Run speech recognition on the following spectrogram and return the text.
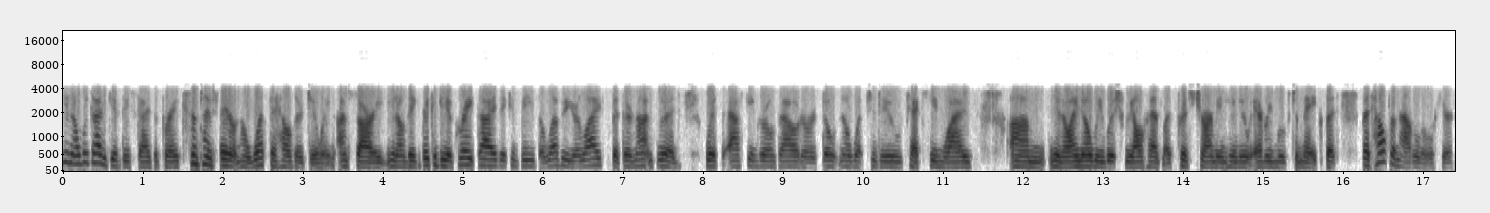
you know, we got to give these guys a break. Sometimes they don't know what the hell they're doing. I'm sorry. You know, they they could be a great guy, they could be the love of your life, but they're not good with asking girls out or don't know what to do texting wise. Um, you know, I know we wish we all had like Prince Charming who knew every move to make, but but help them out a little here.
